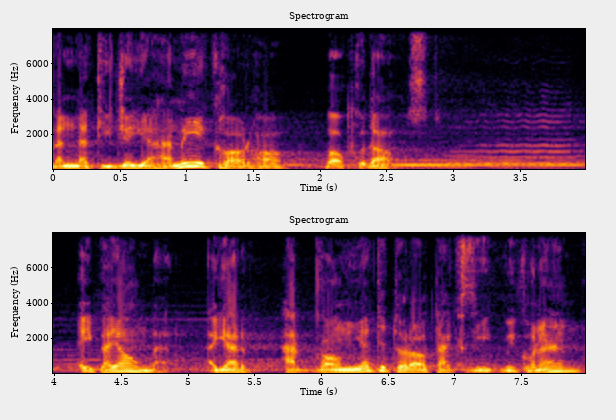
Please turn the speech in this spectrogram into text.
و نتیجه همه کارها با خداست. ای پیامبر اگر حقانیت تو را تکذیب می کنند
